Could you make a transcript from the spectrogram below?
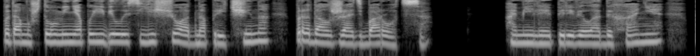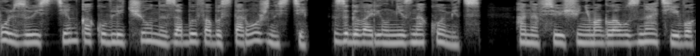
потому что у меня появилась еще одна причина продолжать бороться. Амилия перевела дыхание, пользуясь тем, как увлеченно, забыв об осторожности, заговорил незнакомец. Она все еще не могла узнать его,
